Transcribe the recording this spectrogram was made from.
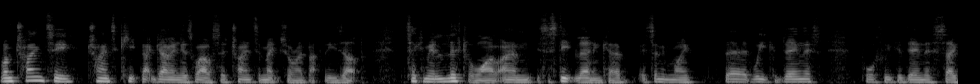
Well, I'm trying to trying to keep that going as well. So trying to make sure I back these up. It's taking me a little while. Um, it's a steep learning curve. It's only my third week of doing this, fourth week of doing this. So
